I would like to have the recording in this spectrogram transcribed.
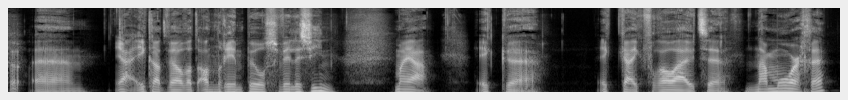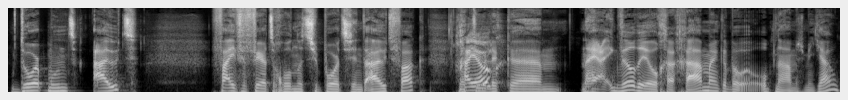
Ja. Ehm, ja, ik had wel wat andere impulsen willen zien. Maar ja, ik, eh, ik kijk vooral uit eh, naar morgen. Dortmund uit. 4500 supporters in het uitvak. Ga je ook? Natuurlijk, ehm, nou ja, ik wilde heel graag gaan, maar ik heb opnames met jou.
